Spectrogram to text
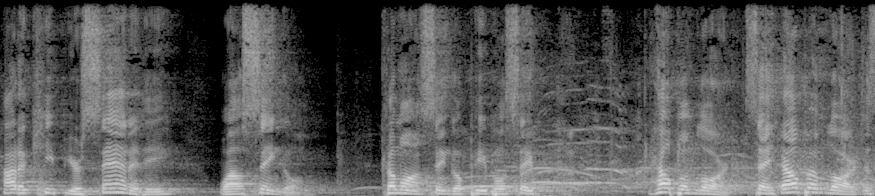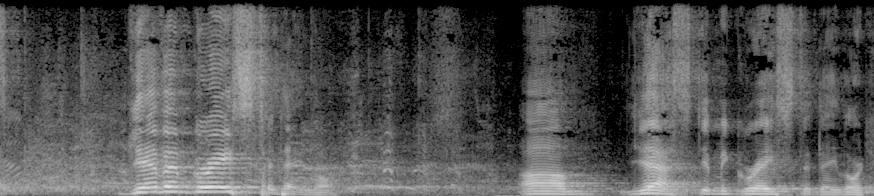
how to keep your sanity while single. Come on, single people. Say, help him, Lord. Say, help him, Lord. Just give him grace today, Lord. Um, yes, give me grace today, Lord.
